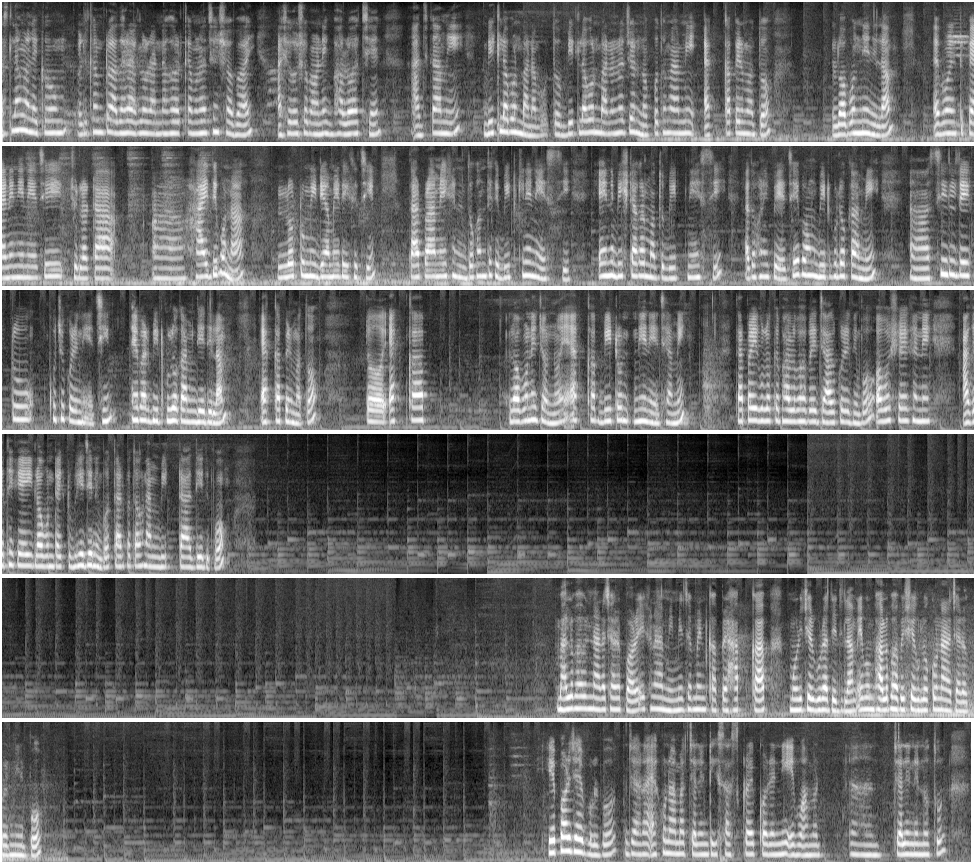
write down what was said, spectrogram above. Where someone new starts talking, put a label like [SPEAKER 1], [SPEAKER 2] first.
[SPEAKER 1] আসসালামু আলাইকুম। Welcome to আধার আলো রান্নাঘর। কেমন আছেন সবাই? আশা করি সবাই অনেক ভালো আছেন। আজকে আমি বিট লবণ বানাবো। তো বিট লবণ বানানোর জন্য প্রথমে আমি এক কাপের মতো লবণ নিয়ে নিলাম এবং একটি প্যানে নিয়ে নিয়েছি চুলাটা হাই দিব না লো টু মিডিয়ামে রেখেছি। তারপর আমি এখানে দোকান থেকে বিট কিনে নিয়ে এসেছি। এনে বিশ টাকার মতো বিট নিয়ে এসেছি। এতখানি পেয়েছি এবং বিটগুলোকে আমি সিল দিয়ে একটু কুচু করে নিয়েছি। এবার বিটগুলোকে আমি দিয়ে দিলাম এক কাপের মতো। তো এক কাপ লবণের জন্য এক কাপ বিটও নিয়ে নিয়েছি আমি। তারপর এগুলোকে ভালোভাবে জাল করে নিব। অবশ্যই এখানে আগে থেকে এই লবণটা একটু ভেজে নিব। তারপর তখন আমি বিটটা দিয়ে দিব। ভালোভাবে নাড়াচাড়ার পর এখানে আমি মেজারমেন্ট কাপের হাফ কাপ মরিচের গুঁড়া দিয়ে দিলাম এবং ভালোভাবে সেগুলোকেও নাড়াচাড়া করে নিব। এ পর্যায়ে বলব, যারা এখন আমার চ্যানেলটি সাবস্ক্রাইব করেননি এবং আমার চ্যানেলে নতুন,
